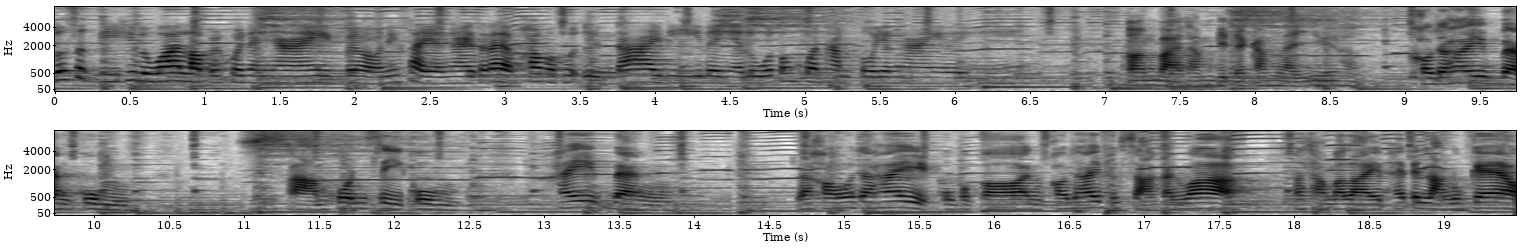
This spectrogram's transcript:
รู้สึกดีที่รู้ว่าเราเป็นคนยังไง เป็นแบบนิสัยยังไงจะได้แบบเข้ากับคนอื่นได้ดีอะไรเงี้ยรู้ว่าต้องควรทำตัวยังไงอะไรอย่างงี้ ตอนบ่ายทำกิจกรรมไหลยืดครับ เขาจะให้แบ่งกลุ่ม 3 คน 4 กลุ่ม ให้แบ่ง แล้วเขาก็จะให้อุปกรณ์เขาจะให้ปรึกษากันว่าจะทำอะไรให้เป็นรางลูกแก้ว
